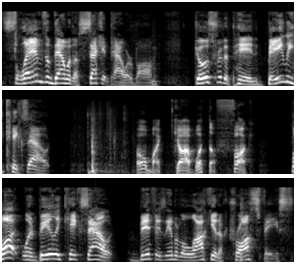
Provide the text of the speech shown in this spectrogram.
slams him down with a second power bomb, goes for the pin. Bailey kicks out, Oh my god. What the fuck? but when Bailey kicks out, Biff is able to lock in a crossface,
